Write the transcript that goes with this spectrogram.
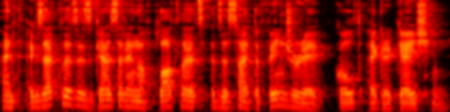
And exactly this gathering of platelets at the site of injury called aggregation.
